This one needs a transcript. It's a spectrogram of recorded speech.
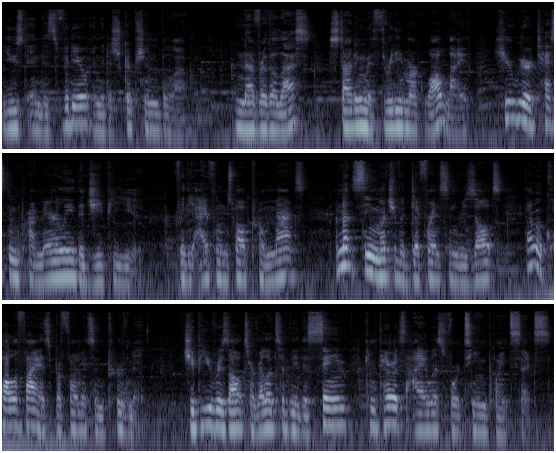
used in this video in the description below. Nevertheless, starting with 3DMark Wild Life, here we are testing primarily the GPU. For the iPhone 12 Pro Max, I'm not seeing much of a difference in results that would qualify as performance improvement. GPU results are relatively the same compared to iOS 14.6.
